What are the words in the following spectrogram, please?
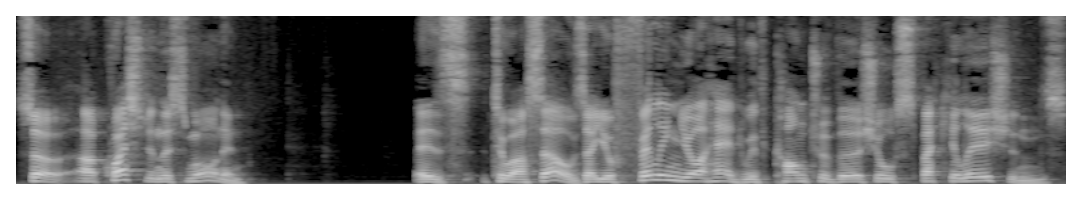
So, our question this morning is to ourselves Are you filling your head with controversial speculations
